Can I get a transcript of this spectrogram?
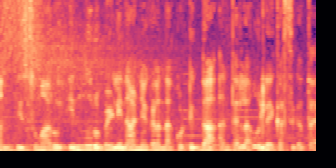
ಅಂತಿ ಸುಮಾರು ಇನ್ನೂರು ಬೆಳ್ಳಿ ನಾಣ್ಯಗಳನ್ನು ಕೊಟ್ಟಿದ್ದ ಅಂತೆಲ್ಲ ಉಲ್ಲೇಖ ಸಿಗುತ್ತೆ.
